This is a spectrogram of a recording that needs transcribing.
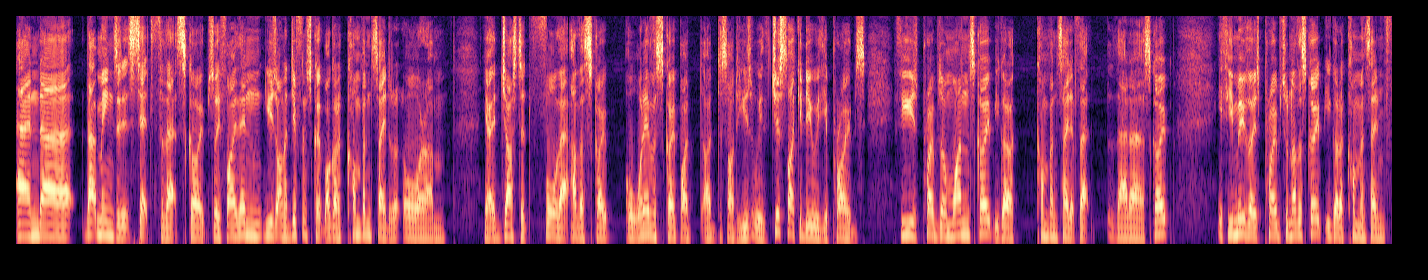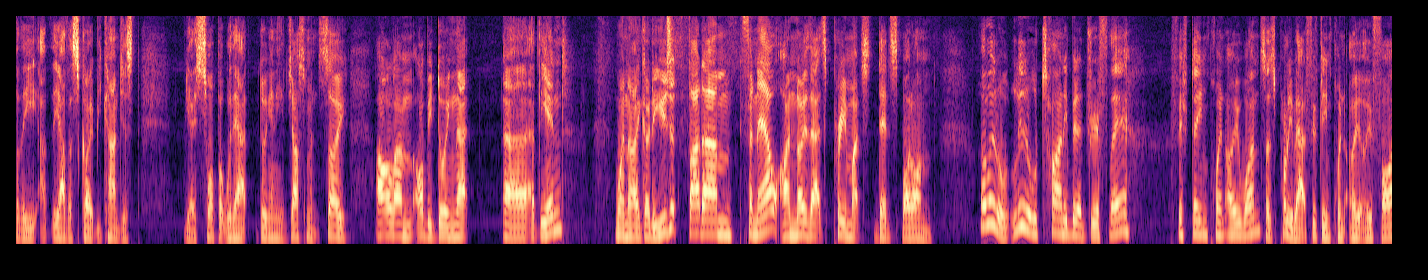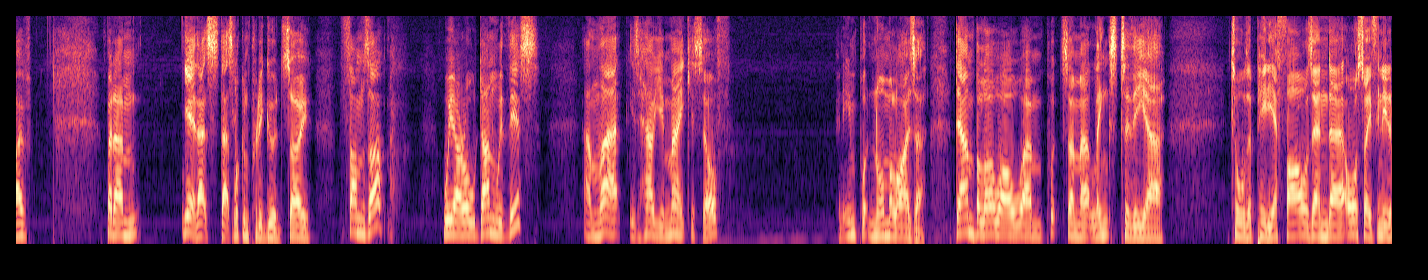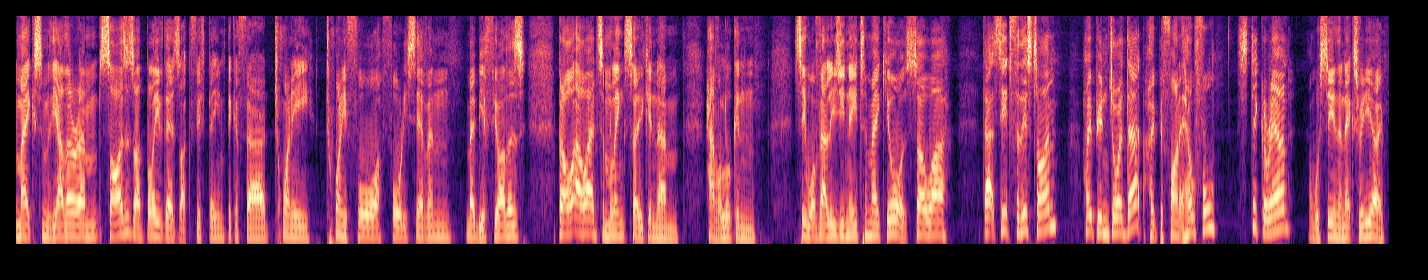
and uh, that means that it's set for that scope. So if I then use it on a different scope, I've got to compensate it or um, yeah, adjust it for that other scope or whatever scope I, I decide to use it with, just like you do with your probes. If you use probes on one scope, you've got to compensate it for that, that uh, scope. If you move those probes to another scope, you've got to compensate them for the, uh, the other scope. You can't just you know, swap it without doing any adjustments. So I'll, um, I'll be doing that uh, at the end when I go to use it. But um, for now, I know that's pretty much dead spot on a little little tiny bit of drift there 15.01 so it's probably about 15.005 but um yeah that's that's looking pretty good. So thumbs up. We are all done with this and that is how you make yourself an input normalizer. Down below I'll um, put some uh, links to the uh, to all the PDF files. And uh, also if you need to make some of the other um, sizes I believe there's like 15 picofarad 20 24 47 maybe a few others. But I'll, I'll add some links so you can um, have a look and see what values you need to make yours. So uh, that's it for this time. Hope you enjoyed that. Hope you find it helpful. Stick around and we'll see you in the next video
